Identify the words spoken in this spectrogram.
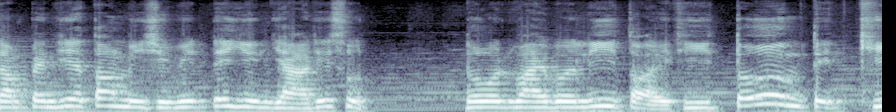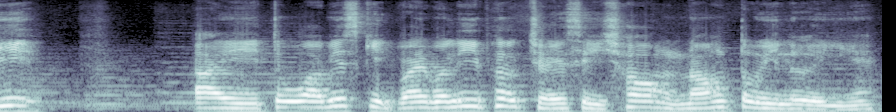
จำเป็นที่จะต้องมีชีวิตได้ยืนยาวที่สุด โดนไวเบอรี่ต่อยทีตุ้มติดคิไอตัวบิสกิตไวเบอรี่เพิกเฉย4ช่องน้องตุยเลยอย่างเงี้ย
